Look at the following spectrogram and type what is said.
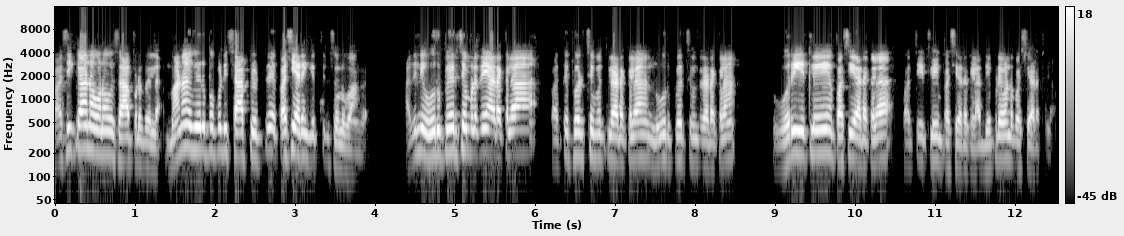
பசிக்கான உணவு சாப்பிட்றது இல்லை மன விருப்பப்படி சாப்பிட்டுட்டு பசி அடங்கிடுச்சுன்னு சொல்லுவாங்க. அதுலேயும் ஒரு பேரிச்சம்பளத்தையும் அடக்கலாம் பத்து பேரிச்சம்பளத்தில் அடக்கலாம் நூறு பேரிச்சம்பளத்தில் அடக்கலாம். ஒரு இட்லேயும் பசி அடக்கலாம் பத்து இட்லேயும் பசி அடக்கலாம் அது எப்படி வேணால் பசி அடக்கலாம்.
